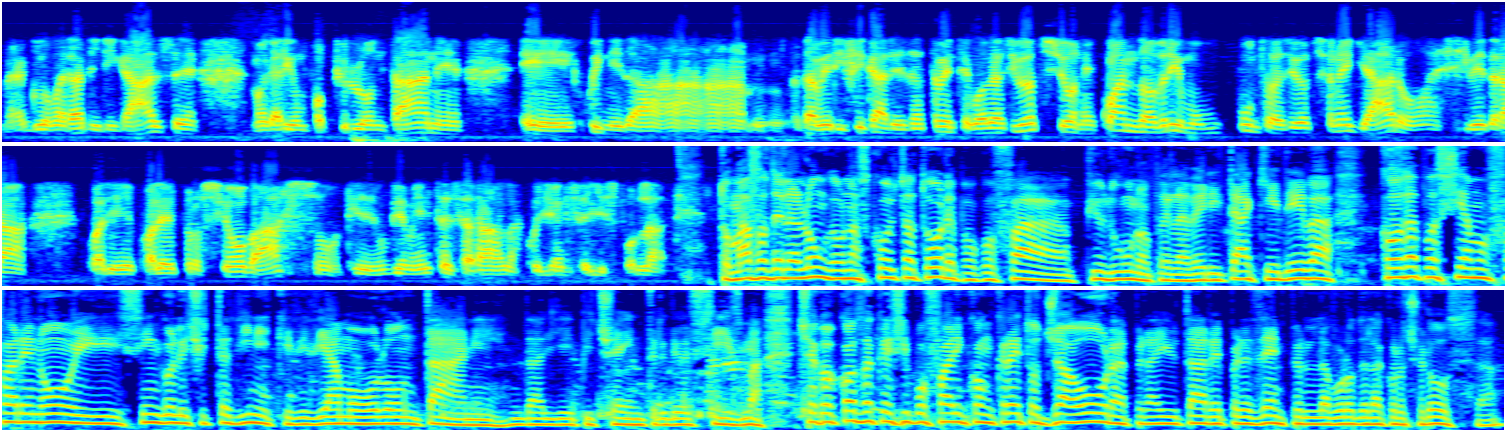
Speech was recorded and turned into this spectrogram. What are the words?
agglomerati di case magari un po' più lontane e quindi da, da verificare esattamente qual è la situazione. Quando avremo un punto della situazione chiaro eh, si vedrà qual è, qual è, il prossimo passo che ovviamente sarà l'accoglienza degli sfollati. Tommaso Della Lunga, un ascoltatore poco fa, più di uno per la verità, chiedeva cosa possiamo fare noi singoli cittadini che viviamo lontani dagli epicentri del sisma. C'è qualcosa che si può fare in concreto già ora per aiutare per esempio il lavoro della Croce Rossa?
